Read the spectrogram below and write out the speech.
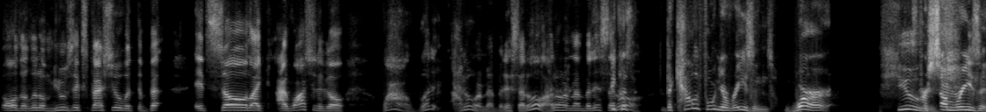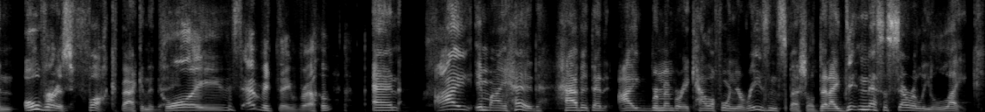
all the little music special with the be- it's so like I watch it and go, wow, what? I don't remember this at all. I don't remember this at Because all. The California Raisins were, Huge for some reason, over I- as fuck back in the day. toys, everything, bro. And I, in my head, have it that I remember a California raisin special that I didn't necessarily like.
